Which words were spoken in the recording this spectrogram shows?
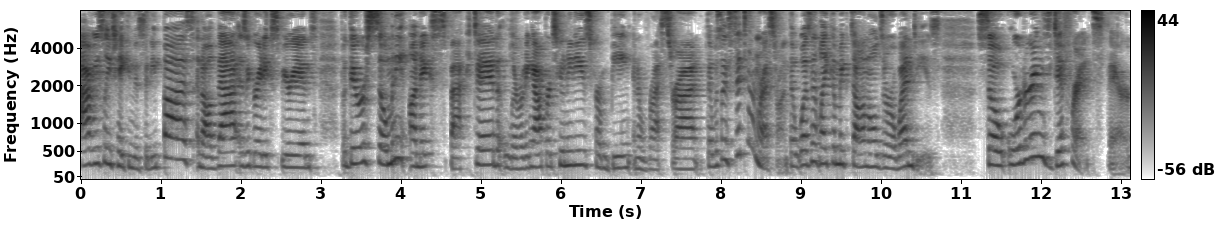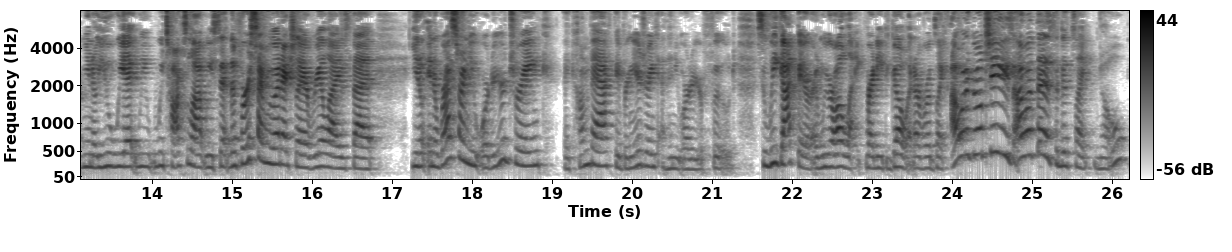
obviously taking the city bus and all that is a great experience but there were so many unexpected learning opportunities from being in a restaurant that was a sit down restaurant that wasn't like a mcdonald's or a wendy's so ordering's different there you know you we, we we talked a lot we said the first time we went actually i realized that you know in a restaurant you order your drink They come back, they bring your drink, and then you order your food. So we got there and we were all like ready to go. And everyone's like, I want a grilled cheese, I want this. And it's like, no,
